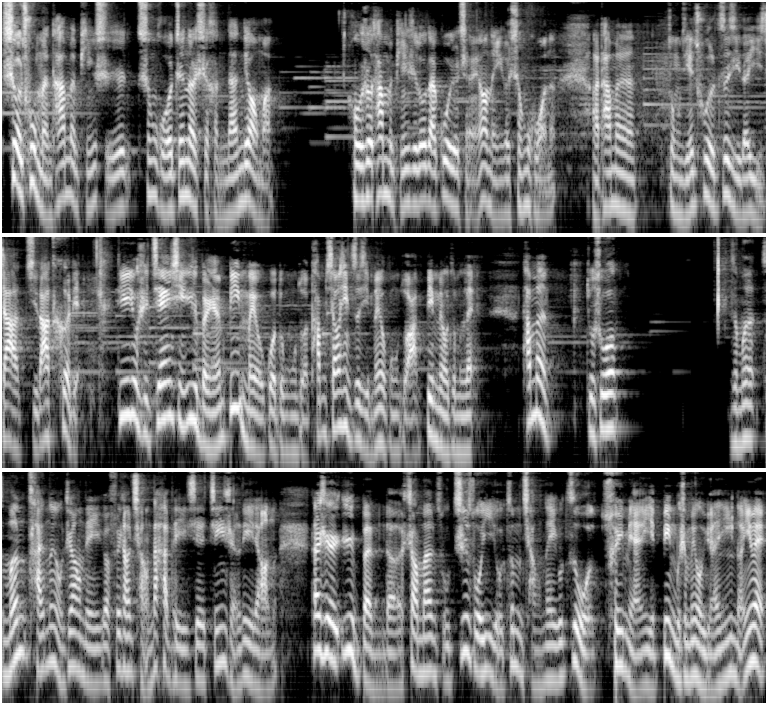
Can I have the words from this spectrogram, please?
社畜们，他们平时生活真的是很单调吗？或者说他们平时都在过着怎样的一个生活呢？啊，他们总结出了自己的以下几大特点。第一就是坚信日本人并没有过度工作，他们相信自己没有工作啊，并没有这么累。他们就说，怎么怎么才能有这样的一个非常强大的一些精神力量呢？但是日本的上班族之所以有这么强的一个自我催眠，也并不是没有原因的，因为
